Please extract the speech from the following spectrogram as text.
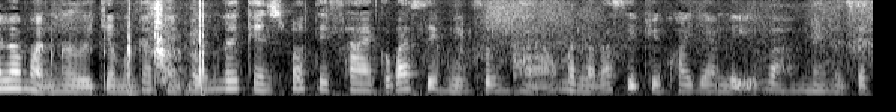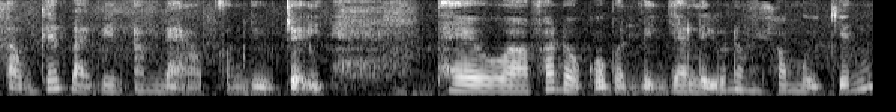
Hello mọi người, chào mừng các bạn đến với kênh Spotify của bác sĩ Nguyễn Phương Thảo. Mình là bác sĩ chuyên khoa da liễu và hôm nay mình sẽ tổng kết bài viêm âm đạo phần điều trị Theo à, phát đồ của Bệnh viện Da Liễu năm 2019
